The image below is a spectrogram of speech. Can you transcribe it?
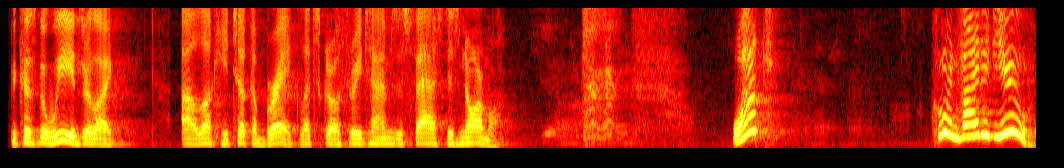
Because the weeds are like, oh, look, he took a break. Let's grow three times as fast as normal. what? Who invited you?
